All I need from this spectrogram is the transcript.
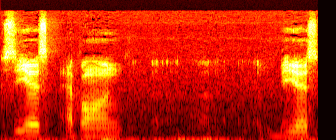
CS upon uh, BS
